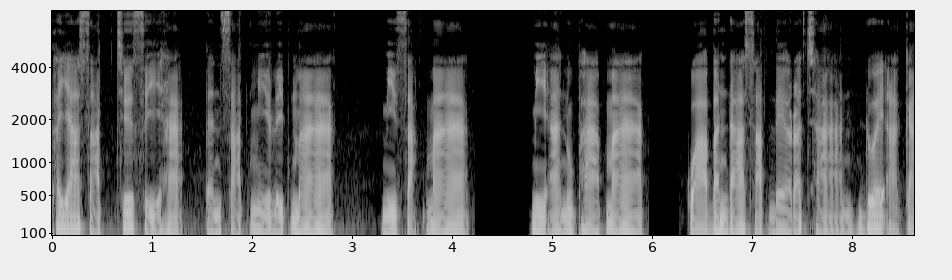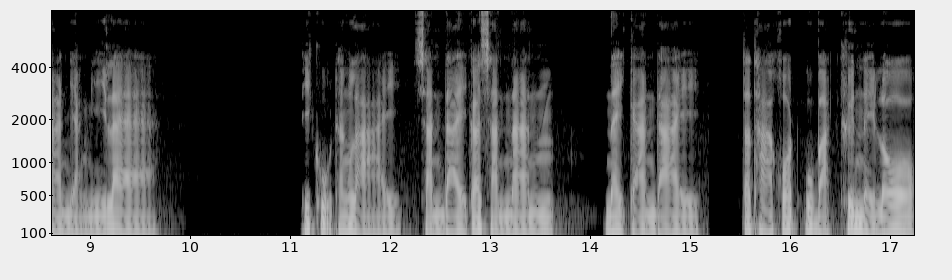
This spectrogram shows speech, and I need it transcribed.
พญาสัตว์ชื่อสีหะเป็นสัตว์มีฤทธิ์มาก มีศักดิ์มาก มีอนุภาพมาก กว่าบรรดาสัตว์เดรัจฉานด้วยอาการอย่างนี้แล พิกุทั้งหลาย ฉันใดก็ฉันนั้น ในการใด ตถาคตอุบัติขึ้นในโลก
